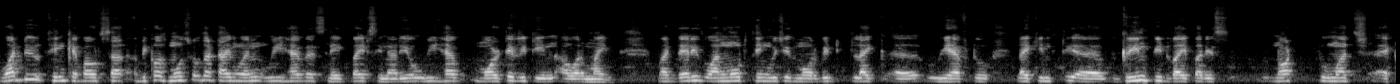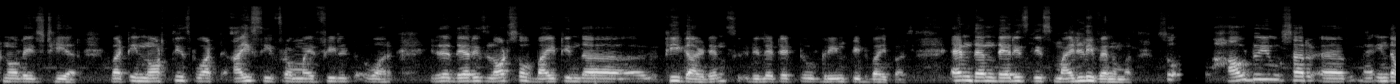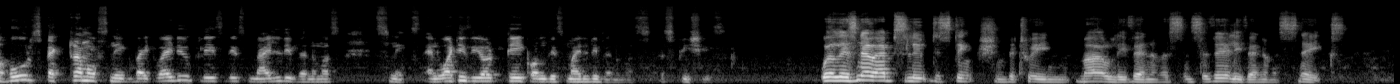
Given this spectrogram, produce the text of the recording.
what do you think about, sir? Because most of the time when we have a snake bite scenario, we have mortality in our mind but there is one more thing which is morbid like uh, we have to like in uh, green pit viper is not too much acknowledged here but in northeast what i see from my field work is that there is lots of bite in the tea gardens related to green pit vipers. And then there is this mildly venomous. So how do you sir uh, in the whole spectrum of snake bite why do you place these mildly venomous snakes? And what is your take on this mildly venomous species? Well there's no absolute distinction between mildly venomous and severely venomous snakes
